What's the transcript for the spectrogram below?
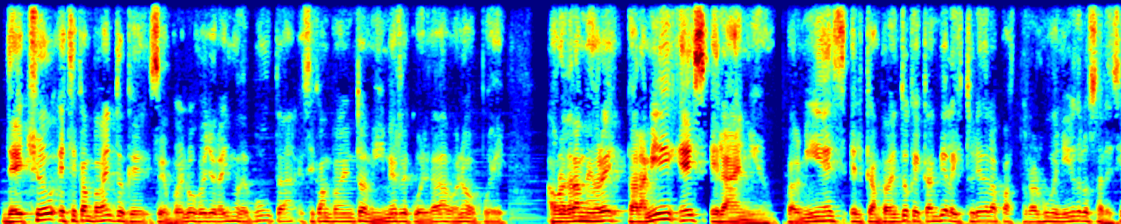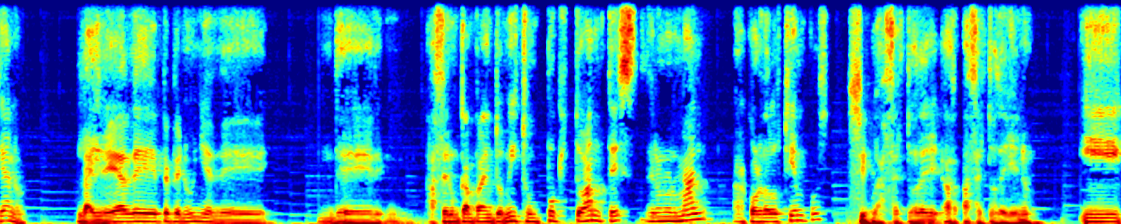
De hecho, este campamento que se me ponen los vellos ahora mismo de punta, ese campamento a mí me recuerda, bueno, pues a una de las mejores. Para mí es el año. Para mí es el campamento que cambia la historia de la pastoral juvenil de los salesianos. La idea de Pepe Núñez de, de hacer un campamento mixto un poquito antes de lo normal, acorde a los tiempos, Sí, pues acertó de, acertó de lleno. Y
